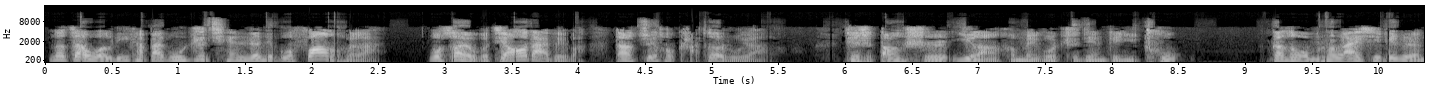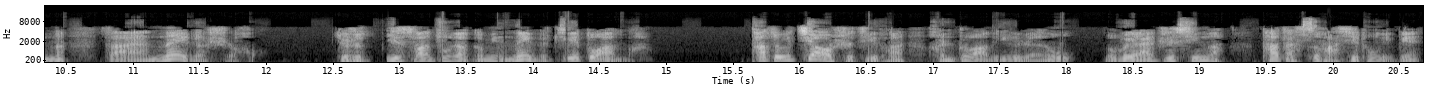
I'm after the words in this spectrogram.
那在我离开白宫之前，人家给我放回来，我算有个交代，对吧？当然，最后卡特如愿了。这是当时伊朗和美国之间这一出。刚才我们说莱西这个人呢，在那个时候，就是伊斯兰宗教革命那个阶段吧，他作为教士集团很重要的一个人物，未来之星啊，他在司法系统里边，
